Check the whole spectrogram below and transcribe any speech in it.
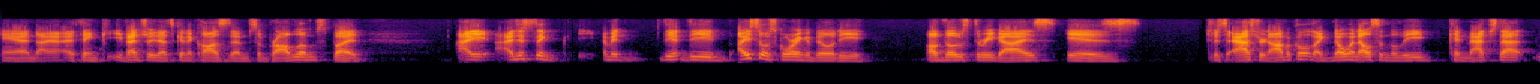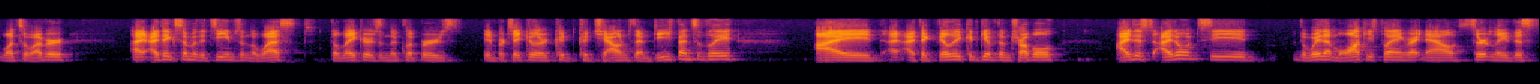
and I, I think eventually that's going to cause them some problems. But I I just think I mean the the ISO scoring ability of those three guys is just astronomical. Like no one else in the league can match that whatsoever. I, I think some of the teams in the West, the Lakers and the Clippers in particular, could could challenge them defensively. I I think Philly could give them trouble. I just I don't see the way that Milwaukee's playing right now. Certainly this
